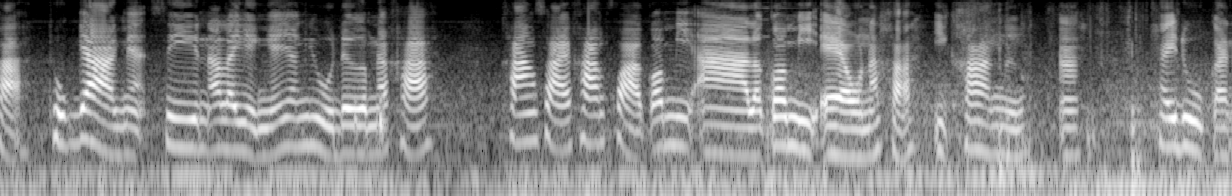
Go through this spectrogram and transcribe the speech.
ค่ะ ทุกอย่างเนี่ยซีนอะไรอย่างเงี้ยยังอยู่เดิมนะคะ ข้างซ้ายข้างขวาก็มี R แล้วก็มี L นะคะ อีกข้างหนึ่งอะให้ดูกัน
